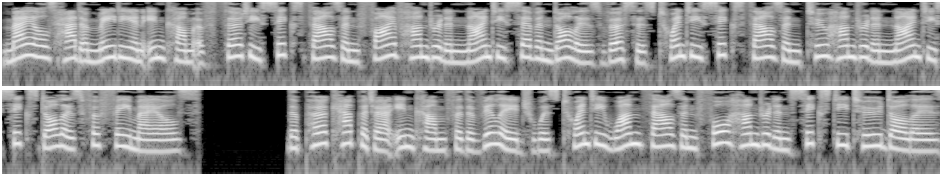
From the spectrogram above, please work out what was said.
Males had a median income of $36,597 versus $26,296 for females. The per capita income for the village was $21,462.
